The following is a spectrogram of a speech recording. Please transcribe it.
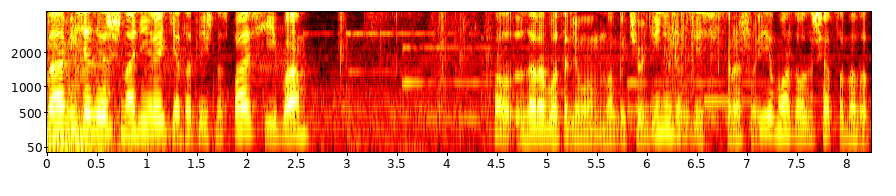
Да, миссия завершена. День ракет. Отлично, спасибо. Заработали мы много чего денежек здесь. Хорошо. И можно возвращаться назад.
